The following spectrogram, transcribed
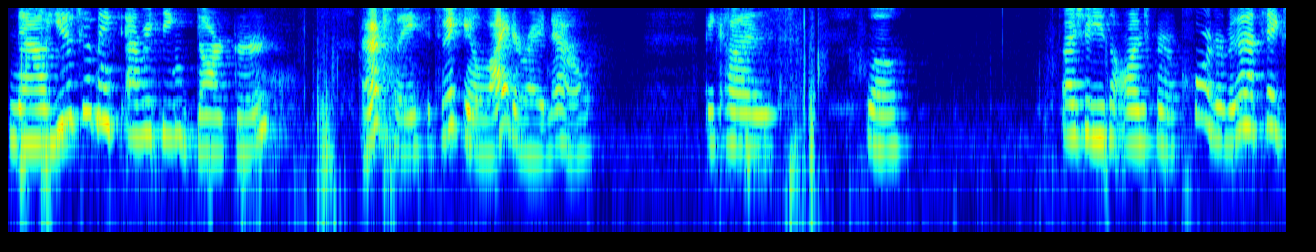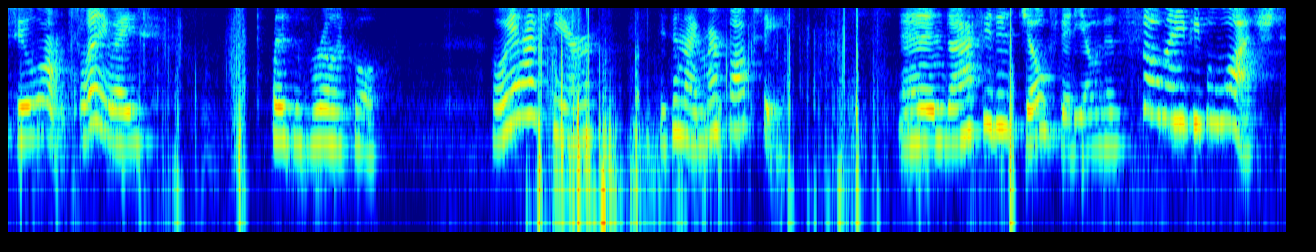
Now, YouTube makes everything darker. Actually, it's making it lighter right now. Because, well, I should use an on-screen recorder, but that takes too long. So anyways, this is really cool. What we have here is a Nightmare Foxy. And I actually did a joke video that so many people watched.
